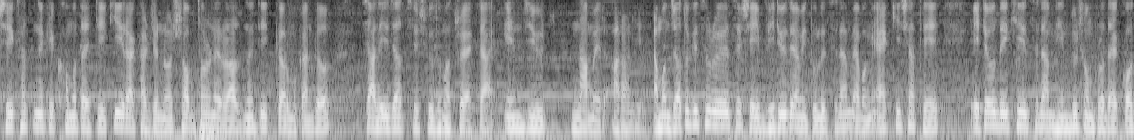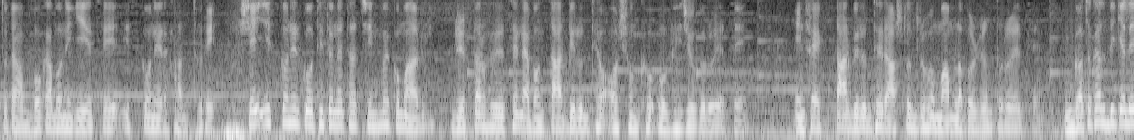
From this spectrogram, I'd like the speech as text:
শেখ হাসিনাকে ক্ষমতায় টিকিয়ে রাখার জন্য সব ধরনের রাজনৈতিক কর্মকাণ্ড চালিয়ে যাচ্ছে শুধুমাত্র একটা এনজিও নামের আড়ালে। এমন যত কিছু রয়েছে সেই ভিডিওতে আমি তুলেছিলাম এবং একই সাথে এটাও দেখিয়েছিলাম হিন্দু সম্প্রদায় কতটা বোকা বনে গিয়েছে ইসকনের হাত ধরে। সেই ইসকনের কথিত নেতা চিন্ময় কুমার গ্রেপ্তার হয়েছেন এবং তার বিরুদ্ধে অসংখ্য অভিযোগ রয়েছে। ইনফ্যাক্ট তার বিরুদ্ধে রাষ্ট্রদ্রোহ মামলা পর্যন্ত রয়েছে। গতকাল বিকেলে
